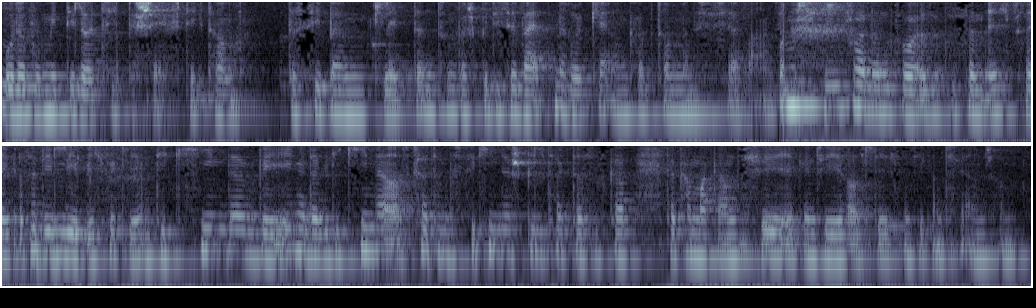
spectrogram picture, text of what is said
Oder womit die Leute sich beschäftigt haben. Dass sie beim Klettern zum Beispiel diese weiten Röcke angehabt haben, das ist ja Wahnsinn. Und Skifahren und so, also die sind echt schräg. Also die liebe ich wirklich. Und die Kinderwege und wie die Kinder ausgeschaut haben, was für Kinderspielzeug das es gab, da kann man ganz viel irgendwie rauslesen, sich ganz viel anschauen.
